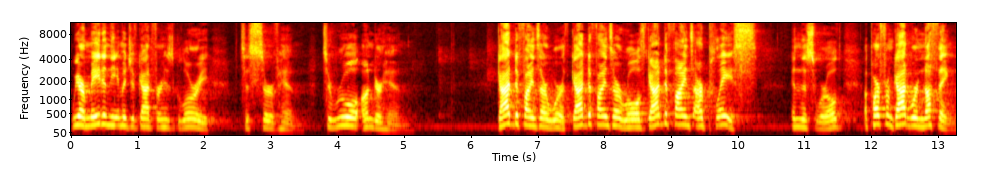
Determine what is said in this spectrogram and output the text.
We are made in the image of God for His glory to serve Him, to rule under Him. God defines our worth. God defines our roles. God defines our place in this world. Apart from God, we're nothing.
